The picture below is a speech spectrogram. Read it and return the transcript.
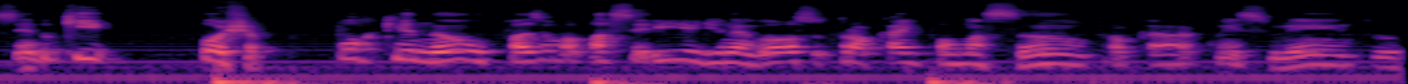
sendo que, poxa, por que não fazer uma parceria de negócio, trocar informação, trocar conhecimento,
